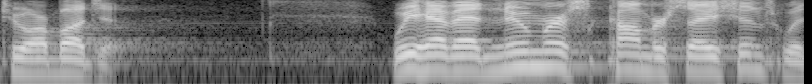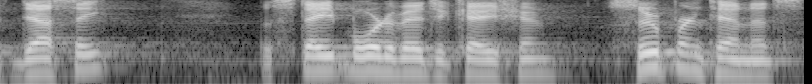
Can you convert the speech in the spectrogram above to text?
to our budget. We have had numerous conversations with DESE, the State Board of Education, superintendents,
